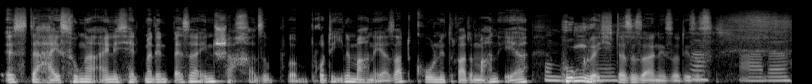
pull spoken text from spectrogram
ist der Heißhunger eigentlich, hält man den besser in Schach. Also Pro- Proteine machen eher satt, Kohlenhydrate machen eher Hungrig. hungrig. Das ist eigentlich so dieses... Ach, schade.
